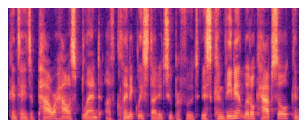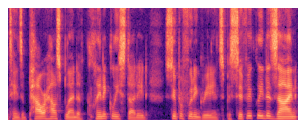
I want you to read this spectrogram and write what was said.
contains a powerhouse blend of clinically studied superfoods. This convenient little capsule contains a powerhouse blend of clinically studied superfood ingredients specifically designed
